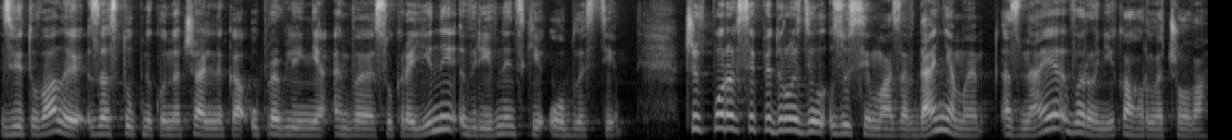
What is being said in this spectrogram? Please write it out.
Звітували заступнику начальника управління МВС України в Рівненській області. Чи впорався підрозділ з усіма завданнями, знає Вероніка Горлачова.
